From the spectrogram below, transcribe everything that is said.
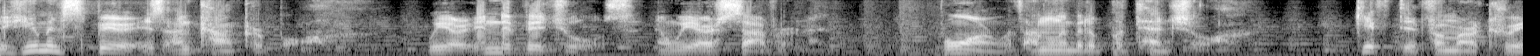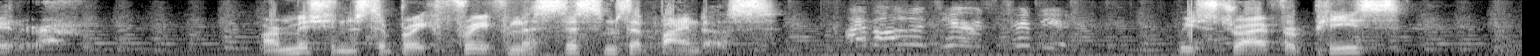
The human spirit is unconquerable. We are individuals and we are sovereign, born with unlimited potential, gifted from our Creator. Our mission is to break free from the systems that bind us. I volunteer as tribute. We strive for peace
